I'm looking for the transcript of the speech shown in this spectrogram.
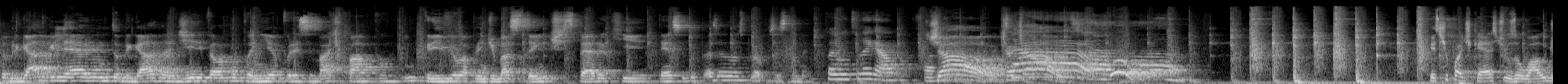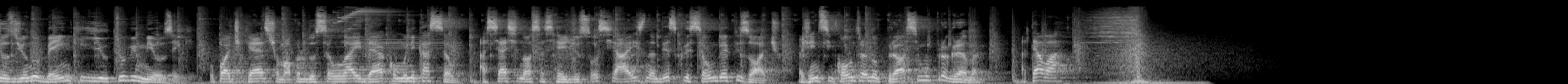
Muito obrigado, Guilherme. Muito obrigado, Nadine, pela companhia, por esse bate-papo incrível. Aprendi bastante. Espero que tenha sido prazeroso para vocês também. Foi muito legal. Tchau, tchau, tchau. tchau. Este podcast usou áudios de Nubank e YouTube Music. O podcast é uma produção La Ideia Comunicação. Acesse nossas redes sociais na descrição do episódio. A gente se encontra no próximo programa. Até lá!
